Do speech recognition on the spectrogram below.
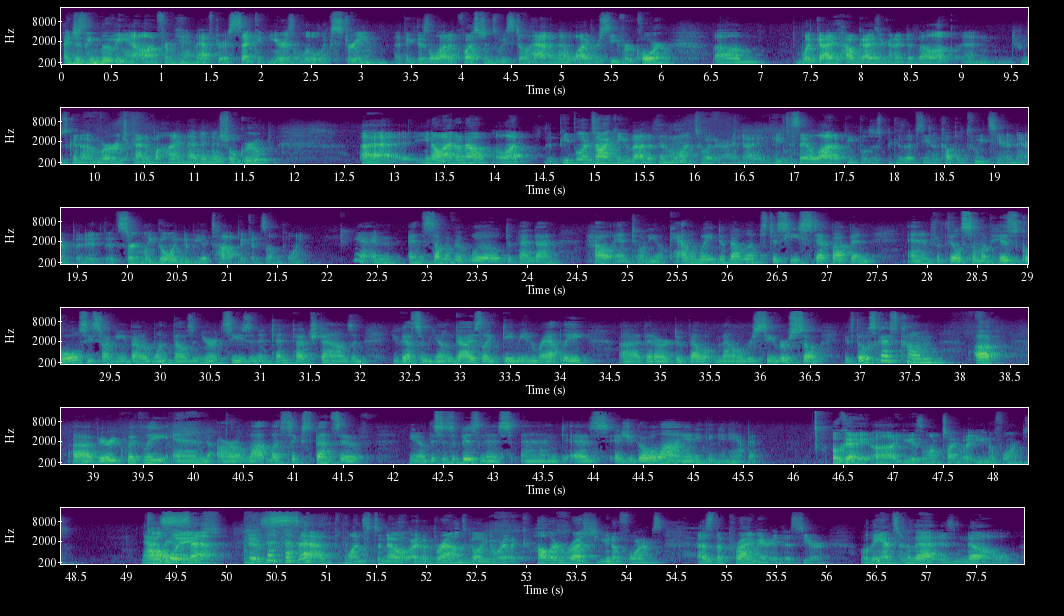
I just think moving on from him after a second year is a little extreme. I think there's a lot of questions we still have in that wide receiver corps. Um, what guys, how guys are going to develop, and who's going to emerge kind of behind that initial group. Uh, you know, I don't know. A lot of people are talking about it though mm-hmm. on Twitter. I, I, hate to say a lot of people just because I've seen a couple tweets here and there, but it, it's certainly going to be a topic at some point. Yeah, and and some of it will depend on how Antonio Callaway develops. Does he step up and and fulfill some of his goals. He's talking about a 1,000 yard season and 10 touchdowns, and you've got some young guys like Damion Ratley uh, that are developmental receivers. So if those guys come up uh, very quickly and are a lot less expensive, you know this is a business, and as as you go along, anything can happen. Okay, uh, you guys want to talk about uniforms? Not Always. Because Seth, Seth wants to know: Are the Browns going to wear the color rush uniforms as the primary this year? Well, the answer to that is no.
